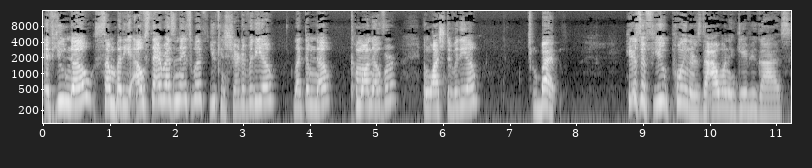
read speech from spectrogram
If you know somebody else that resonates with, you can share the video. Let them know. Come on over and watch the video. But here's a few pointers that I want to give you guys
